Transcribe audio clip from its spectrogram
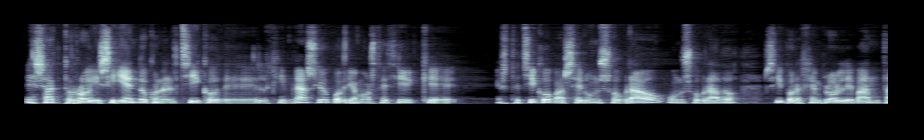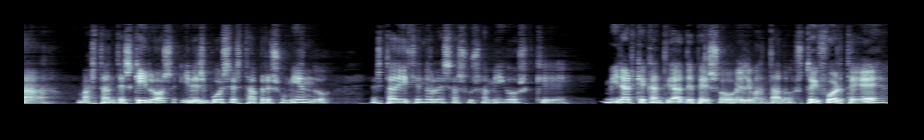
Exacto, Roy. Siguiendo con el chico del gimnasio, podríamos decir que este chico va a ser un sobrado, un sobrado, si por ejemplo levanta bastantes kilos y después está presumiendo, está diciéndoles a sus amigos que mirad qué cantidad de peso he levantado. Estoy fuerte, ¿eh?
